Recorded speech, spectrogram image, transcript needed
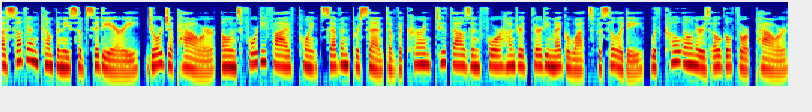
A Southern Company subsidiary, Georgia Power, owns 45.7% of the current 2,430 MW facility, with co-owners Oglethorpe Power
